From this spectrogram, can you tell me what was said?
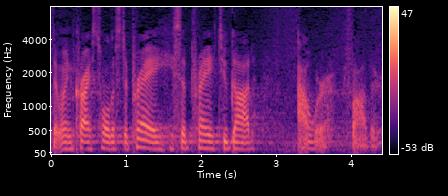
that when Christ told us to pray, he said, Pray to God our Father.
